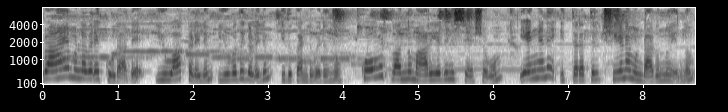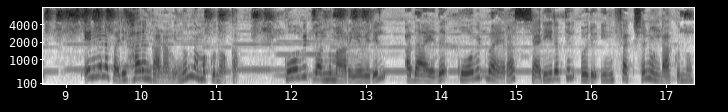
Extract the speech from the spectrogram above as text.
പ്രായമുള്ളവരെ കൂടാതെ യുവാക്കളിലും യുവതികളിലും ഇത് കണ്ടുവരുന്നു. കോവിഡ് വന്നു മാറിയതിനു ശേഷവും എങ്ങനെ ഇത്തരത്തിൽ ക്ഷീണമുണ്ടാകുന്നു എന്നും എങ്ങനെ പരിഹാരം കാണാമെന്നും നമുക്ക് നോക്കാം. കോവിഡ് വന്നു മാറിയവരിൽ അതായത് കോവിഡ് വൈറസ് ശരീരത്തിൽ ഒരു ഇൻഫെക്ഷൻ ഉണ്ടാക്കുന്നു.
